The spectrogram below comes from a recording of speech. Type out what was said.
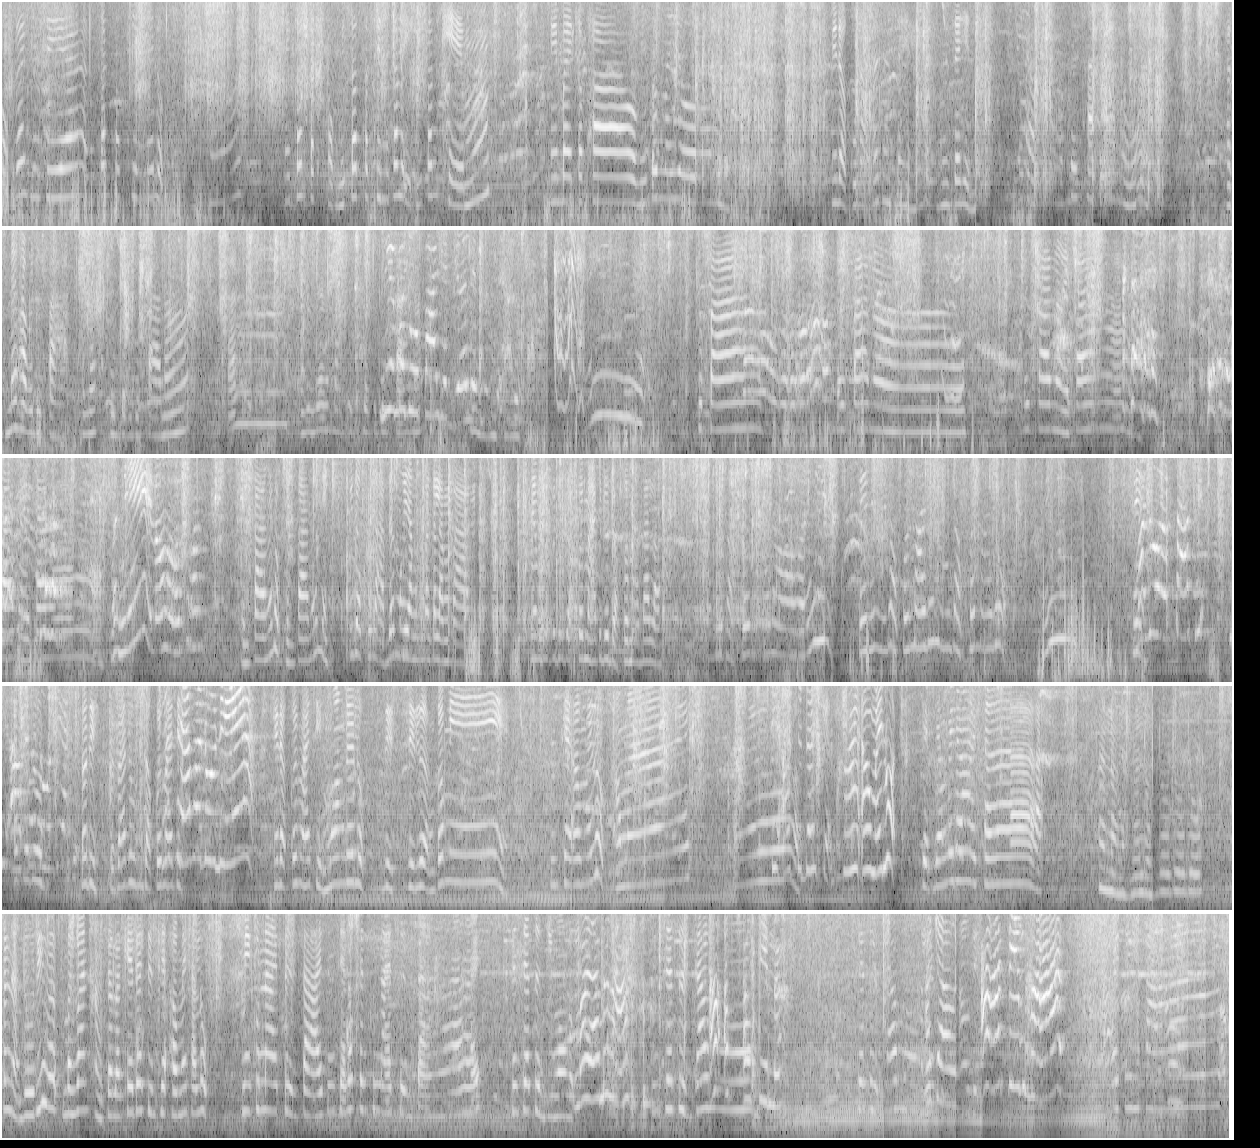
ตกด้วยจริงๆมีต้นทับทิมด้วยลูกมีต้นตะขบมีต้นทับทิมมีต้นอะไรอีกมีต้นเข็ม มีใบกะเพรา มีต้นมะยม มีดอกกุหลาบด้วยจริงๆเห็นจริงจะเห็นมีดอกกุหลาบด้วยค่ะหนูเราจะไม่พาไปดูปลาใช่ไหมจริงจะไปดูปลาเนาะเราจะได้มาดูปลาเนี่ยมาดูปลาเยอะๆเลยดู ปลาดูปลาดูปลาดูปลาหน่อยดูปลาหน่อยค่ะดูปลาหน่อยค่ะวันนี้เราชวนเห็นปลาไหมลูกเห็นปลาไหมเนี่ยมีดอกกุหลาบด้วยมันยังมันกำลังบานเนี่ยมาดูไปดูดอกกล้วยไม้ไปดูดอกกล้วยไม้บ้านเรามาดูดอกกล้วยไม้หน่อยนี่นี่มีดอกกล้วยไม้ด้วยนี่มีดอกกล้วยไม้ด้วยนี่นี่มาดูปลาที่ที่เอาเอาไปจะดูดูเนี่ยดูดิไปบ้านดูดอกกล้วยไม้สิแม่มาดูนี้ มีดอกกล้วยไม้สีม่วงด้วยลูกสีสีเหลืองก็มีคุณแกเอาไหมลูกเอาไหมเอาไหมลูกที่เอาจะได้เก็บให้เอาไหมลูกเก็บยังไม่ได้ค่ะนั่นน่ะนั่นดูดูดูดูนั่นน่ะดูที่ว่ามันว่านหางจระเข้ได้ซินเซียเอาไหมคะลูกมีคุณนายตื่นสายซินเซียต้องเป็นคุณนายตื่นสายซินเซียตื่นกี่โมงลูกมาแล้วนะซินเซียตื่นเก้าโมเอางเอาเอาติมนะซินเซียตื่นเก้าโมงเอาจะเอาเอา ดิเอา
